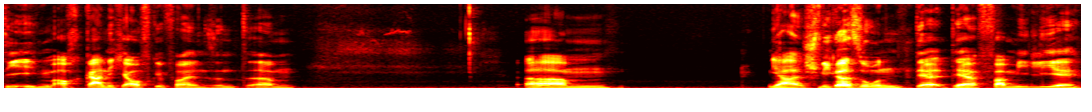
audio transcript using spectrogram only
die ihm auch gar nicht aufgefallen sind, ähm, ähm, ja, Schwiegersohn der, der Familie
